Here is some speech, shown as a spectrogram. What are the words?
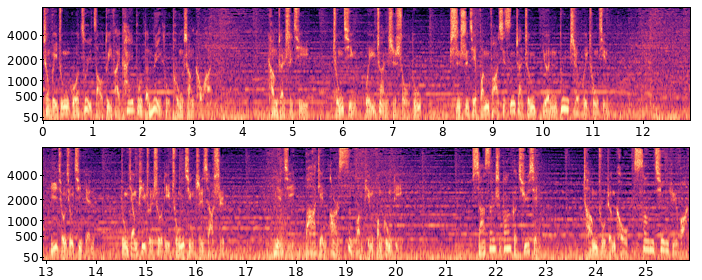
成为中国最早对外开埠的内陆通商口岸。抗战时期，重庆为战时首都，是世界反法西斯战争远东指挥中心。一九九七年，中央批准设立重庆直辖市。面积八点二四万平方公里，辖三十八个区县，常住人口三千余万。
